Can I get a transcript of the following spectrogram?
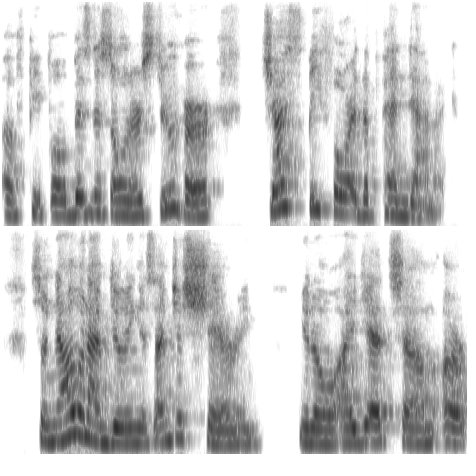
of people, business owners through her just before the pandemic. So now what I'm doing is I'm just sharing. You know, I get um, our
